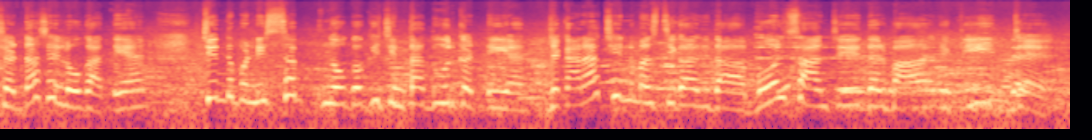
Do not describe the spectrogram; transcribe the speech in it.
श्रद्धा से लोग आते हैं चिंतपुर्णी सब लोगों की चिंता दूर करती है जकारा छिन्न मस्ती का बोल सांचे दरबार की जय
